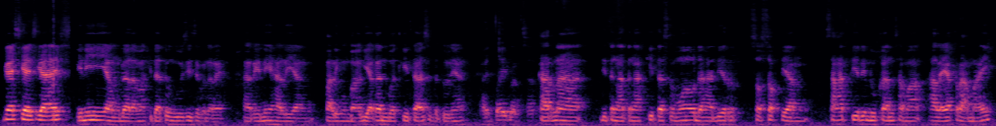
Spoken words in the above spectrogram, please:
Guys, guys, guys, ini yang udah lama kita tunggu sih sebenarnya. Hari ini hal yang paling membahagiakan buat kita sebetulnya, bangsa. karena di tengah-tengah kita semua udah hadir sosok yang sangat dirindukan sama halayak ramai.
